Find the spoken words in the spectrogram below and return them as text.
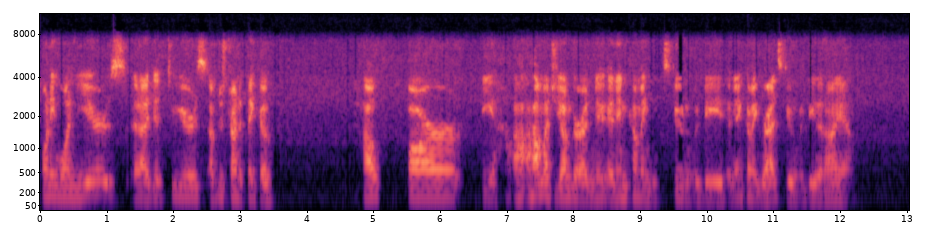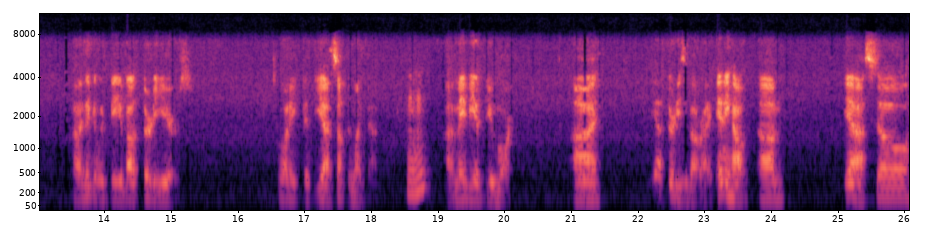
21 years, and I did two years. I'm just trying to think of how far the how much younger a new an incoming student would be, an incoming grad student would be than I am. I think it would be about 30 years. 20, 50, yeah, something like that Mm-hmm. uh, maybe a few more. Uh, yeah, 30 is about right. Anyhow, um, yeah, so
